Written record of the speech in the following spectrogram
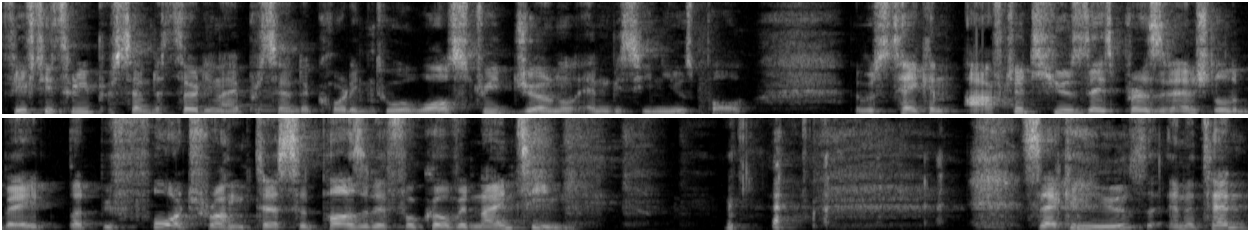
53% to 39%, according to a Wall Street Journal NBC News poll that was taken after Tuesday's presidential debate, but before Trump tested positive for COVID 19. Second news: an attend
